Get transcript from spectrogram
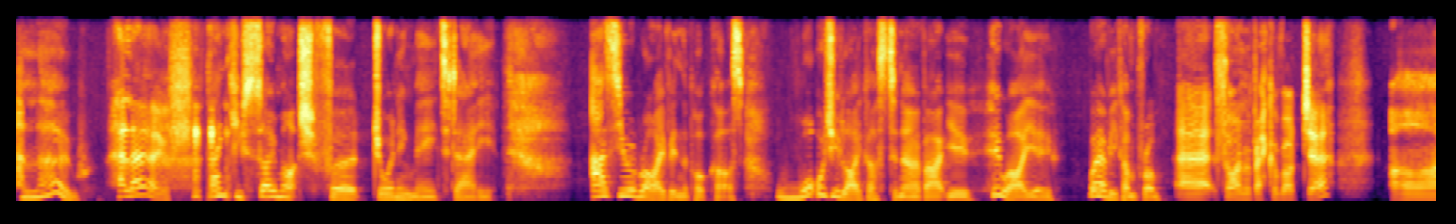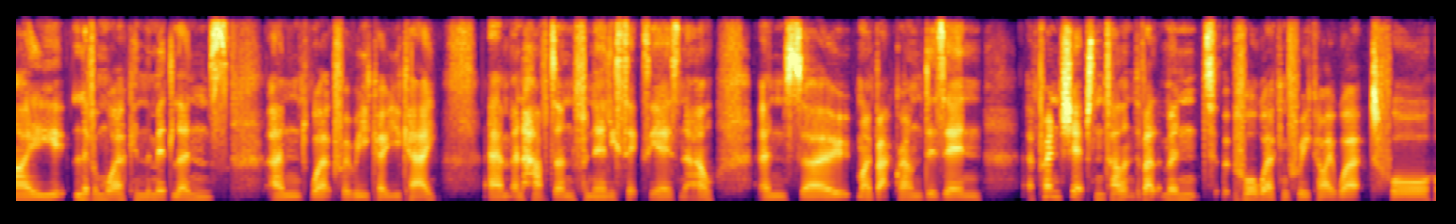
Hello. Hello. Thank you so much for joining me today. As you arrive in the podcast, what would you like us to know about you? Who are you? Where have you come from? Uh, so I'm Rebecca Rodger. I live and work in the Midlands and work for Ricoh UK um, and have done for nearly six years now. And so my background is in apprenticeships and talent development. But before working for Ricoh, I worked for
